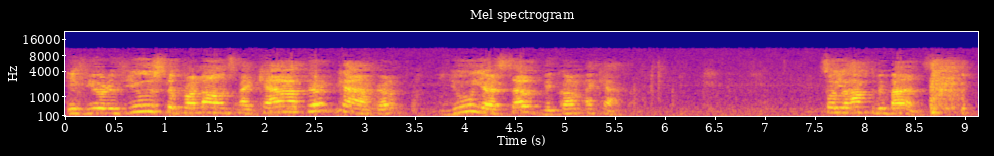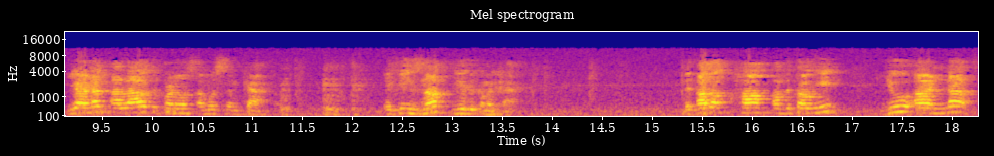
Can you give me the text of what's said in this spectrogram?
If you refuse to pronounce a kafir, kafir, you yourself become a kafir. So you have to be balanced. You are not allowed to pronounce a Muslim kafir. If he is not, you become a kafir. The other half of the tawheed, you are not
